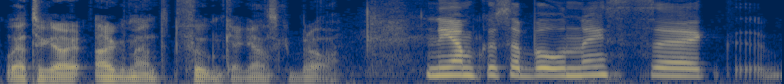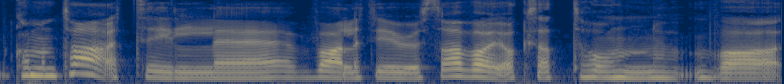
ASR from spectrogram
Och jag tycker argumentet funkar ganska bra. Nyamko Sabunis eh, kommentar till eh, valet i USA var ju också att hon var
